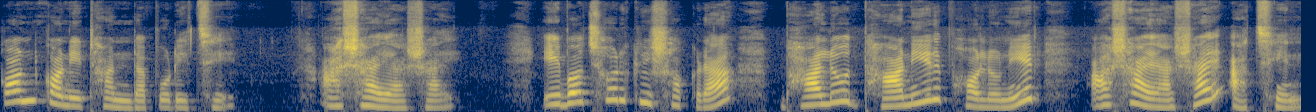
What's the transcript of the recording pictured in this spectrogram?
কনকনে ঠান্ডা পড়েছে। আশায় আশায়। এবছর কৃষকরা ভালো ধানের ফলনের আশায় আশায় আছেন।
